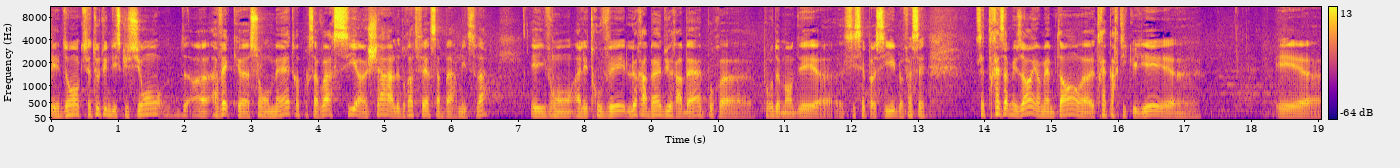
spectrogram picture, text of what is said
Et donc, c'est toute une discussion euh, avec euh, son maître pour savoir si un chat a le droit de faire sa bar mitzvah. et ils vont aller trouver le rabbin du rabbin pour, pour demander si c'est possible. Enfin, c'est très amusant et en même temps très particulier. Euh,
